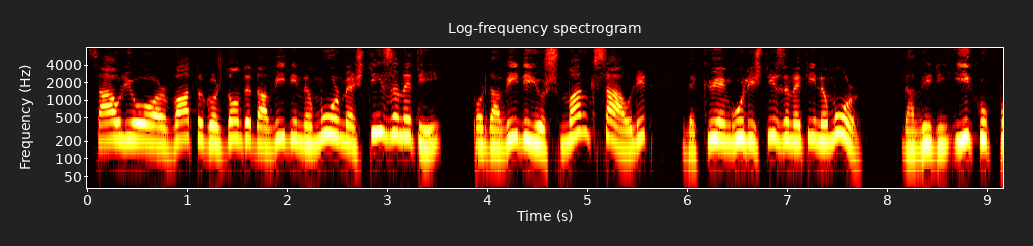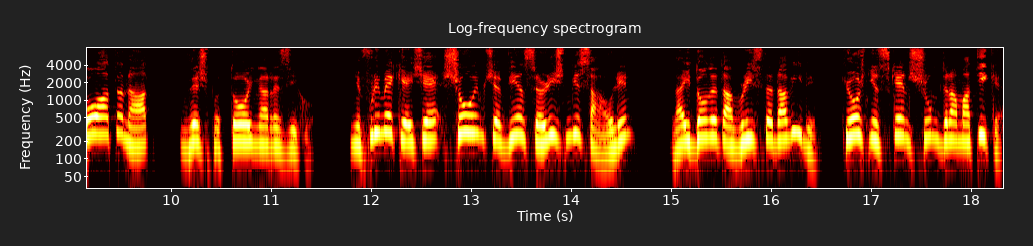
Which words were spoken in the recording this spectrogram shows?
Sauli u orvat të gozhdonte Davidin në mur me shtizën e tij Por Davidi iu shmang Saulit dhe ky e nguli shtizën e tij në mur. Davidi iku po atë natë dhe shpëtoi nga rreziku. Një frymë e keqe shohim që vjen sërish mbi Saulin dhe ai donte ta vriste Davidin. Kjo është një skenë shumë dramatike.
